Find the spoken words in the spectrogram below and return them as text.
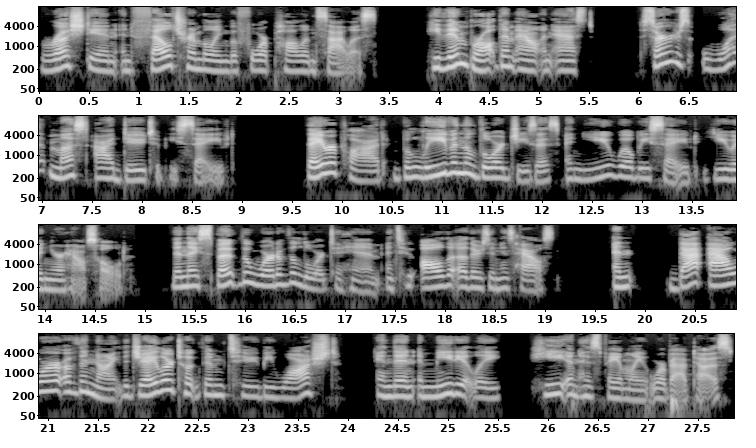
rushed in, and fell trembling before Paul and Silas. He then brought them out and asked, Sirs, what must I do to be saved? They replied, Believe in the Lord Jesus, and you will be saved, you and your household. Then they spoke the word of the Lord to him and to all the others in his house. And that hour of the night, the jailer took them to be washed, and then immediately he and his family were baptized.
